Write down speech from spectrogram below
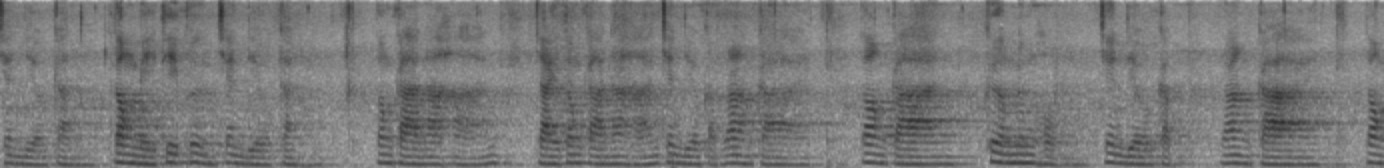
เช่นเดียวกัน ต้องมีที่พึ่งเช่นเดียวกัน ต้องการอาหาร ใจต้องการอาหารเช่นเดียวกับร่างกาย ต้องการเครื่องนุ่งห่มเช่นเดียวกับร่างกาย ต้อง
